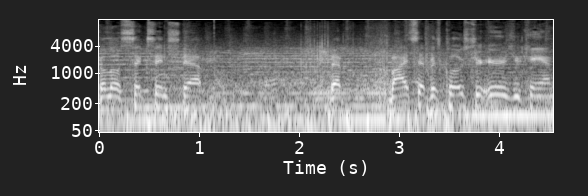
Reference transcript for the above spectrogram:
the little six-inch step. That bicep as close to your ear as you can.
